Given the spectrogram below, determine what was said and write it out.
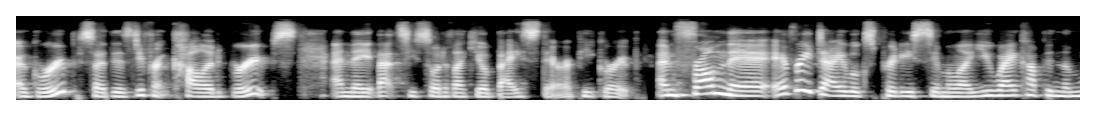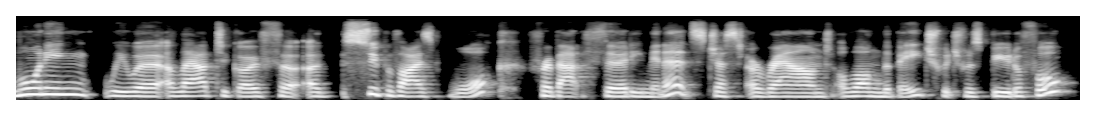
a group. So there's different colored groups, and they, that's sort of like your base therapy group. And from there, every day looks pretty similar. You wake up in the morning, we were allowed to go for a supervised walk for about 30 minutes just around along the beach, which was beautiful.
